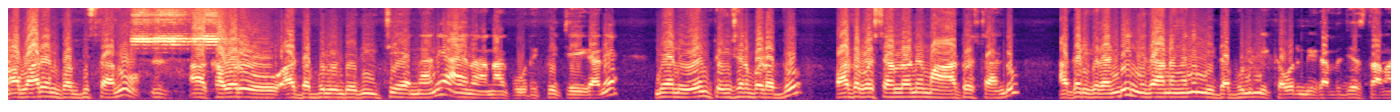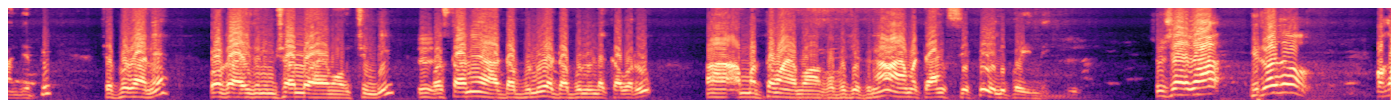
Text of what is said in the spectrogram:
మా భార్యను పంపిస్తాను. ఆ కవరు ఆ డబ్బులు ఉండేది ఇచ్చేయన్నా అని ఆయన నాకు రిక్వెస్ట్ చేయగానే నేను ఏం టెన్షన్ పడద్దు. పాత బస్ స్టాండ్లోనే మా ఆటో స్టాండు. అక్కడికి రండి నిదానంగానే మీ డబ్బులు మీ కవర్ మీకు అందజేస్తాను అని చెప్పి చెప్పగానే ఒక ఐదు నిమిషాల్లో ఆయన వచ్చింది. వస్తానే ఆ డబ్బులు ఆ డబ్బులు ఉండే కవరు మొత్తం ఆయన గొప్ప చెప్పిన ఆమె థ్యాంక్స్ చెప్పి వెళ్ళిపోయింది. చూసారుగా ఈరోజు ఒక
